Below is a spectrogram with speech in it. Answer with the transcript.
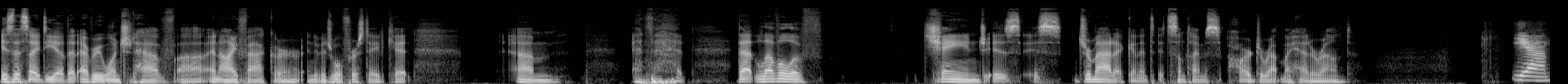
is this idea that everyone should have uh, an IFAK or individual first aid kit. Um, and that that level of change is is dramatic and it's it's sometimes hard to wrap my head around. Yeah.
